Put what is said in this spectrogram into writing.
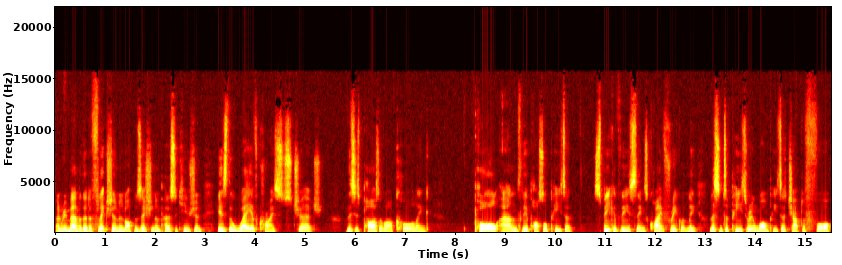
And remember that affliction and opposition and persecution is the way of Christ's church. This is part of our calling. Paul and the Apostle Peter speak of these things quite frequently. Listen to Peter in 1 Peter chapter 4.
